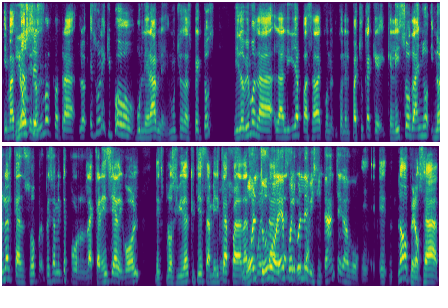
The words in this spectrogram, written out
imagínate, No sé lo vimos contra, lo- es un equipo vulnerable en muchos aspectos, y lo vimos la, la liguilla pasada con, con el Pachuca que, que le hizo daño y no le alcanzó precisamente por la carencia de gol, de explosividad que tiene esta América Pues, para dar gol tuvo, eh, fue el gol de visitante, Gabo. Eh, no, pero o sea,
